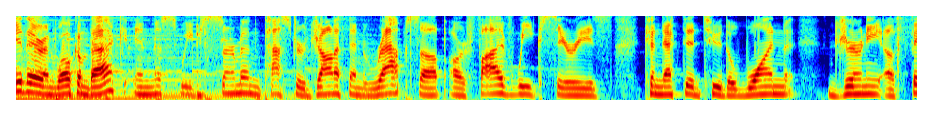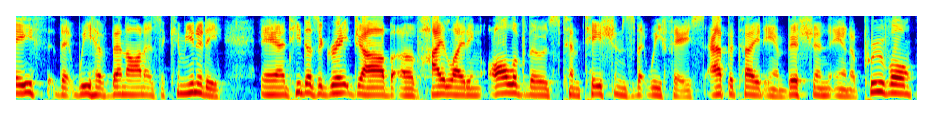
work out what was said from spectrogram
Hey there, and welcome back. In this week's sermon, Pastor Jonathan wraps up our five week series connected to the one journey of faith that we have been on as a community. And he does a great job of highlighting all of those temptations that we face appetite, ambition, and approval.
